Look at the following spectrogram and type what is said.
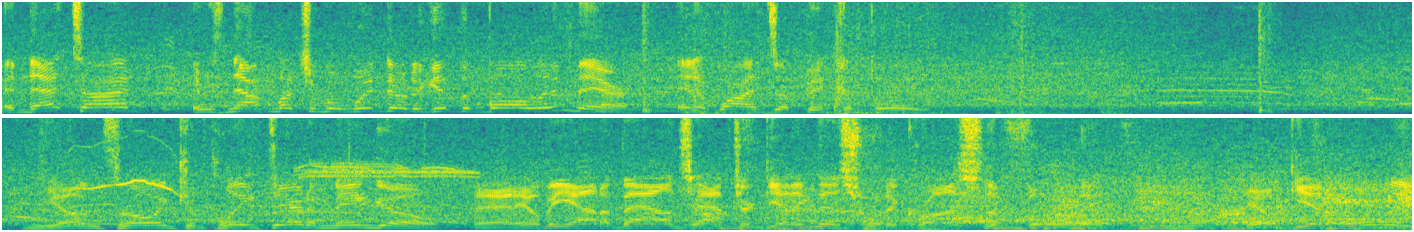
And that time, there's not much of a window to get the ball in there, and it winds up incomplete. Young throwing complete there to Mingo. And he'll be out of bounds after getting this one across the 40. He'll get only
